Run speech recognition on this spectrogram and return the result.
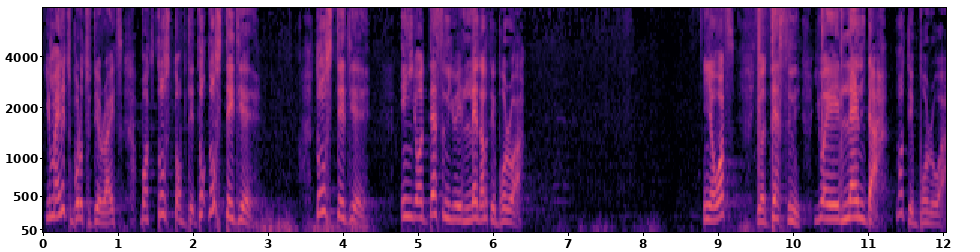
you might need to borrow today, right? But don't stop there. Don't, don't stay there. Don't stay there. In your destiny, you're a lender, not a borrower. In your what? Your destiny, you are a lender, not a borrower.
